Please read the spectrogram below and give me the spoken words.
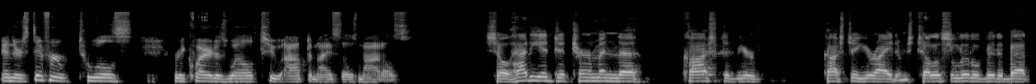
And there's different tools required as well to optimize those models. so how do you determine the cost of your, cost of your items? Tell us a little bit about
